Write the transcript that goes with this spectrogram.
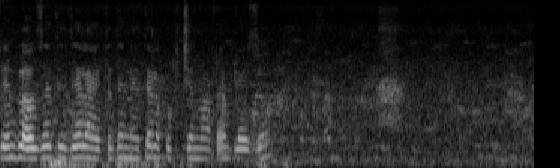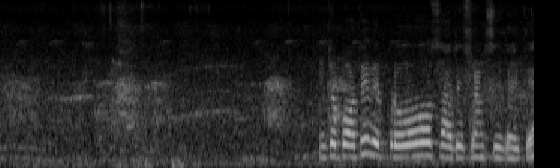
దీని బ్లౌజ్ అయితే ఇది ఇలా అయితే దీన్ని అయితే ఇలా కుట్టించనమాట బ్లౌజ్. ఇంకా పోతే ఇది ఎప్పుడో సారీ ఫ్రెండ్స్ ఇదైతే.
